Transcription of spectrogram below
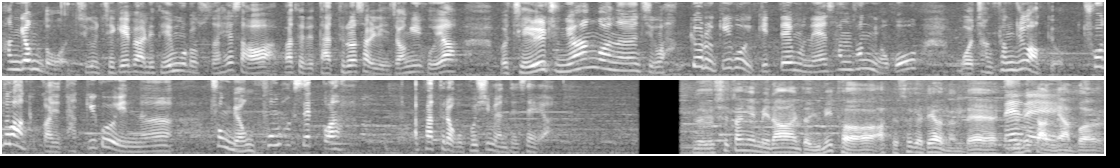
환경도 지금 재개발이 됨으로써 해서 아파트를 다 들어설 예정이고요. 뭐 제일 중요한 거는 지금 학교를 끼고 있기 때문에 삼성여고, 뭐 장평중학교, 초등학교까지 다 끼고 있는 총 명품 학세권 아파트라고 보시면 되세요. 네, 실장님이랑 이제 유니터 앞에 서게 되었는데 네네. 유니터 안내 한번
